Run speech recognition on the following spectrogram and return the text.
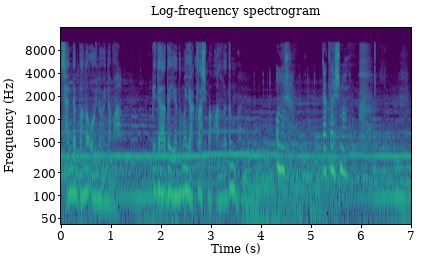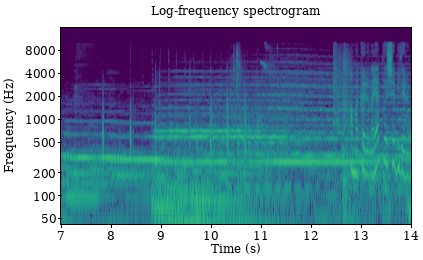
Sen de bana oyun oynama. Bir daha da yanıma yaklaşma, anladın mı? Olur. Yaklaşmam. Ama karına yaklaşabilirim.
